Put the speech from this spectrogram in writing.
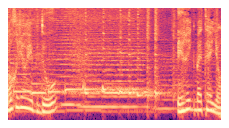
Orient Hebdo, Éric Bataillon.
